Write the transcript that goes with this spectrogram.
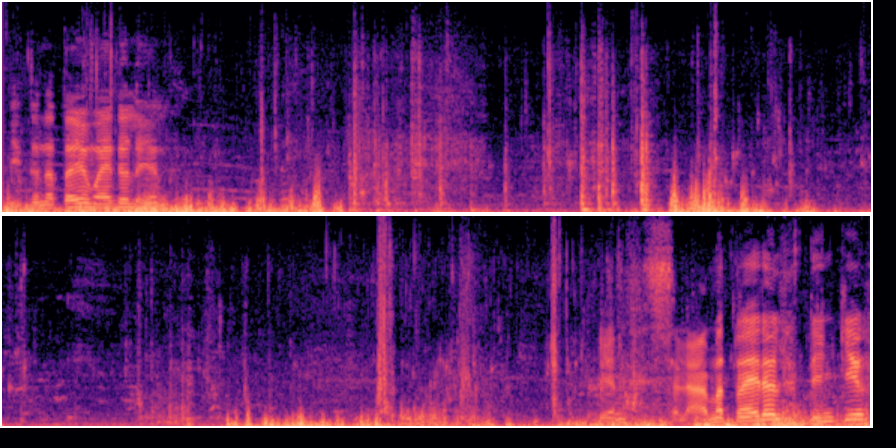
Dito na tayo, mga idol. Ayan. Ayan. Salamat, mga idol. Thank you.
